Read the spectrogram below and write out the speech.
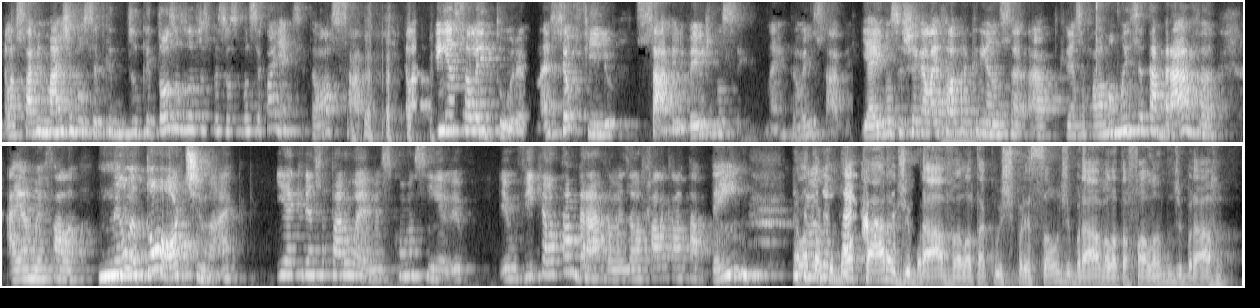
ela sabe mais de você do que, do que todas as outras pessoas que você conhece. Então, ela sabe. Ela tem essa leitura, né? Seu filho sabe, ele veio de você. Né? Então ele sabe. E aí você chega lá e fala para a criança, a criança fala: "Mamãe, você tá brava?" Aí a mãe fala: "Não, eu tô ótima." E a criança para ué, mas como assim? Eu, eu, eu vi que ela tá brava, mas ela fala que ela tá bem. Ela então tá com uma cara de brava, ela tá com expressão de brava, ela tá falando de brava.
